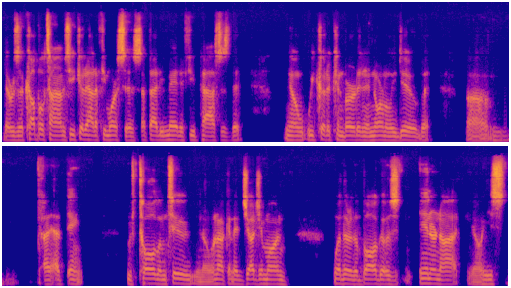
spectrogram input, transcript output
there was a couple times he could have had a few more assists. I thought he made a few passes that, you know, we could have converted and normally do. But um, I, I, think we've told him too, you know, we're not going to judge him on whether the ball goes in or not. You know, he's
